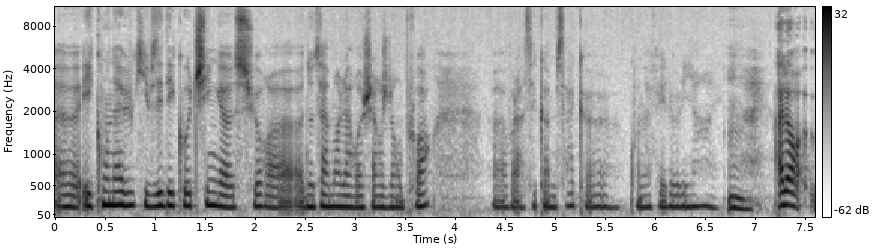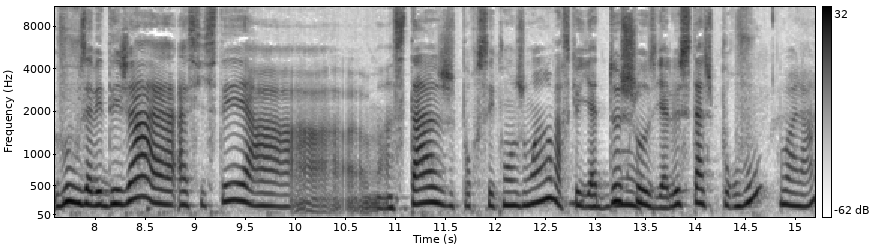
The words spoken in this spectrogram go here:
euh, et qu'on a vu qu'ils faisaient des coachings euh, sur euh, notamment la recherche d'emploi, euh, voilà, c'est comme ça que qu'on a fait le lien. Alors, vous, vous avez déjà assisté à un stage pour ces conjoints? Parce qu'il y a deux Oui. choses. Il y a le stage pour vous, Voilà.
